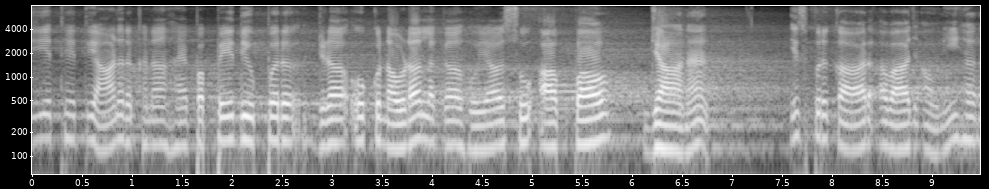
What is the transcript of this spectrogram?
ਜੀ ਇੱਥੇ ਧਿਆਨ ਰੱਖਣਾ ਹੈ, ਪੱਪੇ ਦੇ ਉੱਪਰ ਜਿਹੜਾ ਉਹ ਕਨੌੜਾ ਲੱਗਾ ਹੋਇਆ, ਸੋ ਆਪਾ ਜਾਣ। ਹੈ ਇਸ ਪ੍ਰਕਾਰ ਆਵਾਜ਼ ਆਉਣੀ ਹੈ,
